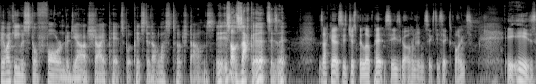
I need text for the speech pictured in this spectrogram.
feel like he was still 400 yards shy of Pitts, but Pitts did have less touchdowns. It's not Zach Ertz, is it? Zach Ertz is just below Pitts. He's got 166 points. It is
